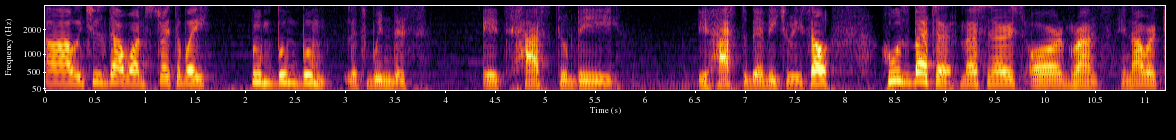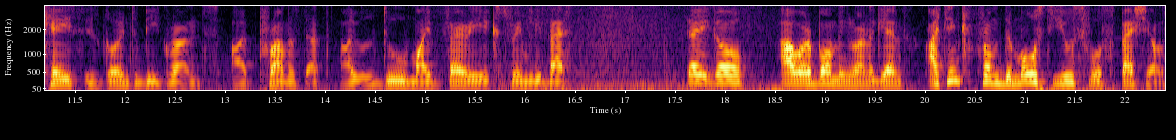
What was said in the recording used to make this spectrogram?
Uh, we choose that one straight away. Boom, boom, boom. Let's win this. It has to be. It has to be a victory. So, who's better, mercenaries or grunts? In our case, it's going to be grunts. I promise that. I will do my very extremely best. There you go. Our bombing run again. I think from the most useful special,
